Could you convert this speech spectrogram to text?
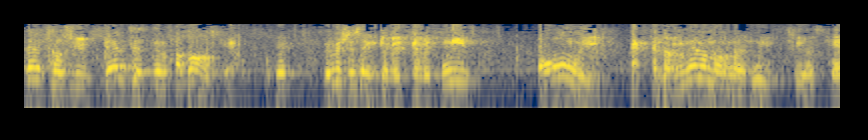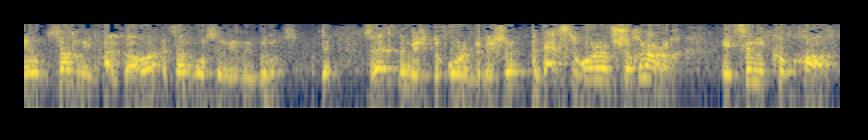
then it tells you, then tells you Haggadah scale. Okay? The Mishnah is saying, if it, if it needs only, at the minimum it needs tevilah scale, some need Haggadah, and some also need also. Okay? So that's the the order of the Mishnah, and that's the order of Shulchan Aruch. It's Simon Kufchav,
